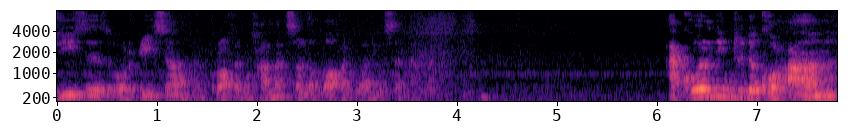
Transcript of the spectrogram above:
Jesus or Isa, and Prophet Muhammad sallallahu alaihi wasallam. According to the Quran,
